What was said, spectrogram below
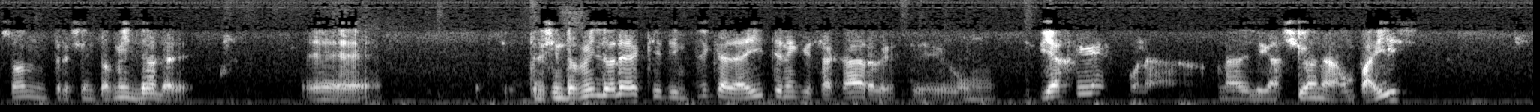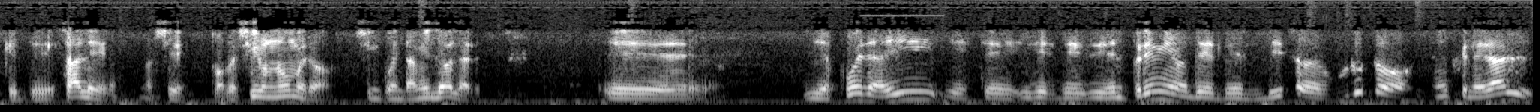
son 300 mil dólares. Eh, 300 mil dólares que te implica de ahí tener que sacar este, un viaje, una, una delegación a un país, que te sale, no sé, por decir un número, 50 mil dólares. Eh, y después de ahí, este, y del premio, de, de, eso bruto, en general,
